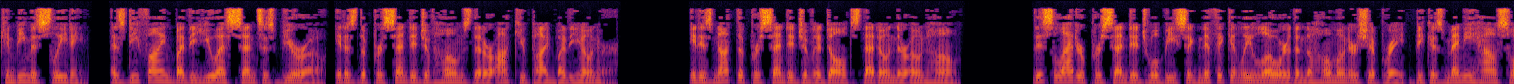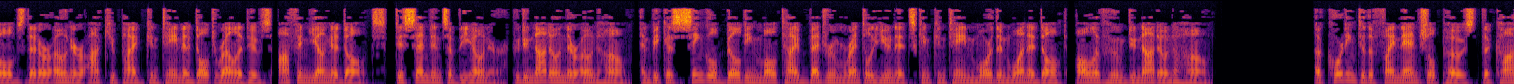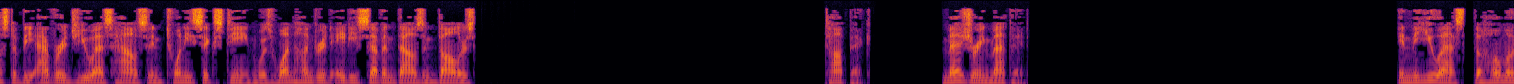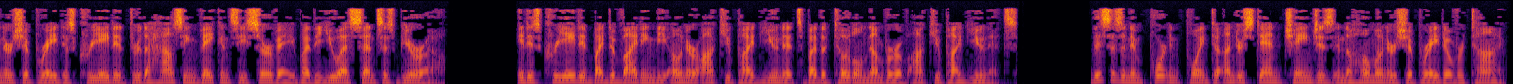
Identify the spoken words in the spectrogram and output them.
can be misleading. As defined by the U.S. Census Bureau, it is the percentage of homes that are occupied by the owner. It is not the percentage of adults that own their own home. This latter percentage will be significantly lower than the homeownership rate because many households that are owner-occupied contain adult relatives often young adults, descendants of the owner who do not own their own home, and because single-building multi-bedroom rental units can contain more than one adult, all of whom do not own a home. According to the Financial Post the cost of the average U.S. house in 2016 was $187,000. Measuring method In the U.S., the homeownership rate is created through the Housing Vacancy Survey by the U.S. Census Bureau. It is created by dividing the owner-occupied units by the total number of occupied units. This is an important point to understand changes in the homeownership rate over time.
